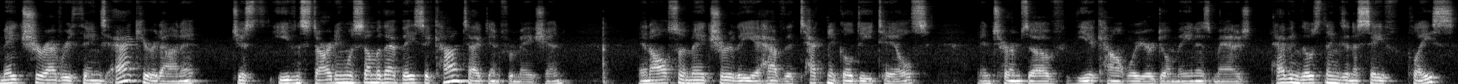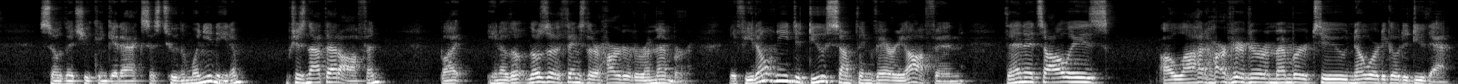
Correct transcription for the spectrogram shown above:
make sure everything's accurate on it, just even starting with some of that basic contact information, and also make sure that you have the technical details in terms of the account where your domain is managed, having those things in a safe place so that you can get access to them when you need them, which is not that often. But you know, th- those are the things that are harder to remember. If you don't need to do something very often, then it's always a lot harder to remember to know where to go to do that.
